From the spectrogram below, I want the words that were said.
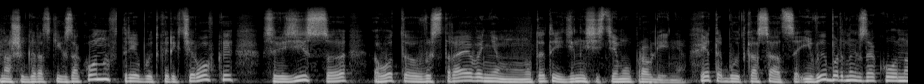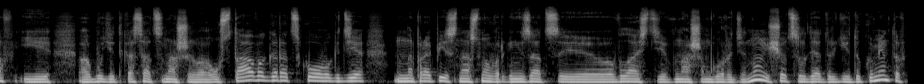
наших городских законов требуют корректировки в связи с вот выстраиванием вот этой единой системы управления. Это будет касаться и выборных законов, и а, будет касаться нашего устава городского, где прописана основа организации власти в нашем городе. Ну, еще целый ряд других документов.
